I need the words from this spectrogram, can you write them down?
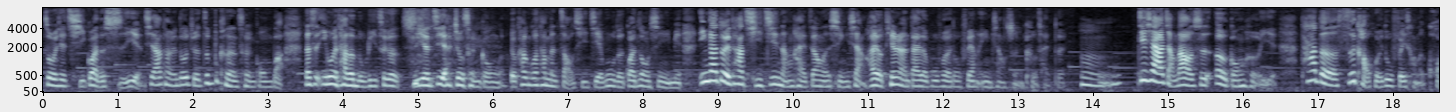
做一些奇怪的实验，其他团员都觉得这不可能成功吧？但是因为他的努力，这个实验既然就成功了。有看过他们早期节目的观众心里面，应该对他奇迹男孩这样的形象，还有天然呆的部分都非常印象深刻才对。嗯。接下来讲到的是二宫和也，他的思考回路非常的快。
